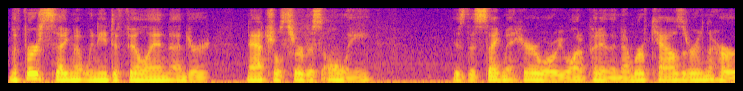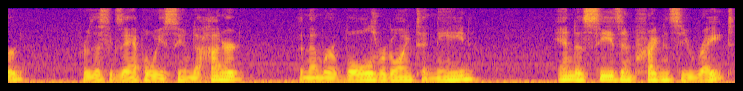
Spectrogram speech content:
The first segment we need to fill in under natural service only is the segment here where we want to put in the number of cows that are in the herd. For this example, we assumed 100, the number of bulls we're going to need, end of season pregnancy rate,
